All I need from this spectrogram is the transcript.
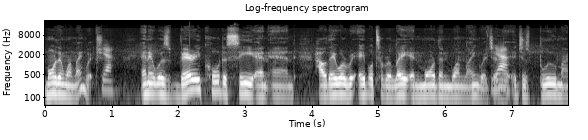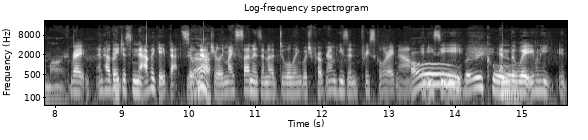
more than one language. Yeah. and it was very cool to see and and how they were re- able to relate in more than one language and it it just blew my mind. Right, and how they just navigate that so Yeah. naturally. My son is in a dual language program. He's in preschool right now in Oh, ECE. very cool. And the way when he it,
